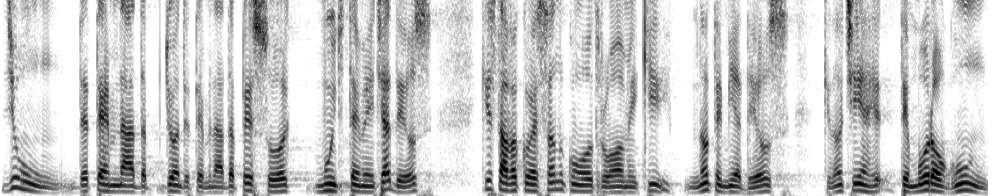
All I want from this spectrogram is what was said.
De, um determinada, de uma determinada pessoa, muito temente a Deus, que estava conversando com outro homem que não temia Deus, que não tinha temor algum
